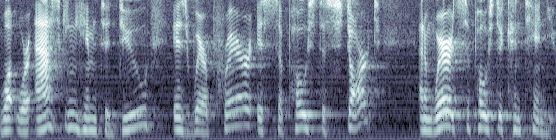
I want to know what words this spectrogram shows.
what we're asking Him to do is where prayer is supposed to start and where it's supposed to continue.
